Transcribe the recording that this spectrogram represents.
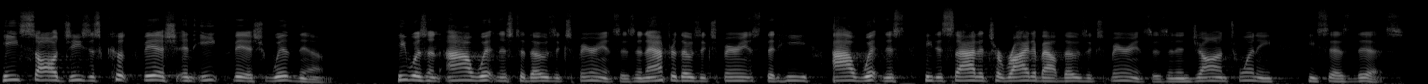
He saw Jesus cook fish and eat fish with them. He was an eyewitness to those experiences. And after those experiences that he eyewitnessed, he decided to write about those experiences. And in John 20, he says this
